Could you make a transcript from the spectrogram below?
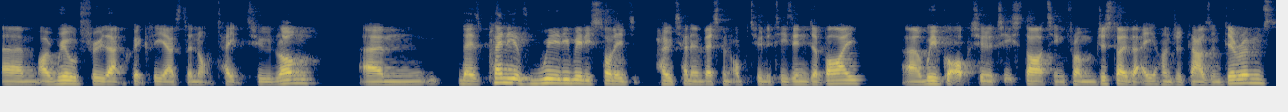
Um, I reeled through that quickly as to not take too long. Um, there's plenty of really really solid hotel investment opportunities in Dubai. Uh, we've got opportunities starting from just over 800,000 dirhams.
